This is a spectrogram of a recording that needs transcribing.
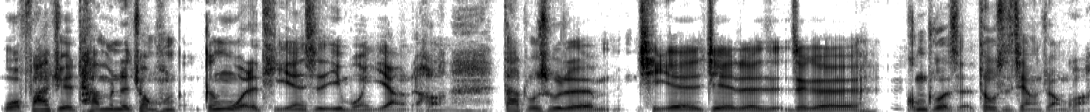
我发觉他们的状况跟我的体验是一模一样的哈。大多数的企业界的这个工作者都是这样状况，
